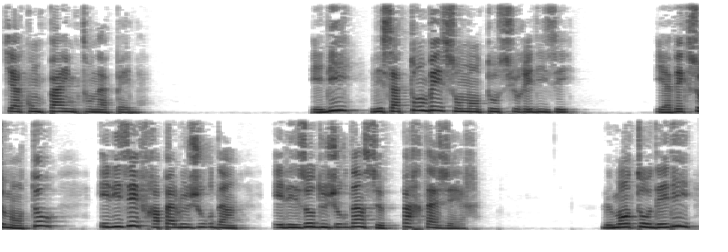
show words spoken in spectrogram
qui accompagne ton appel. Élie laissa tomber son manteau sur Élisée. Et avec ce manteau, Élisée frappa le Jourdain, et les eaux du Jourdain se partagèrent. Le manteau d'Élie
